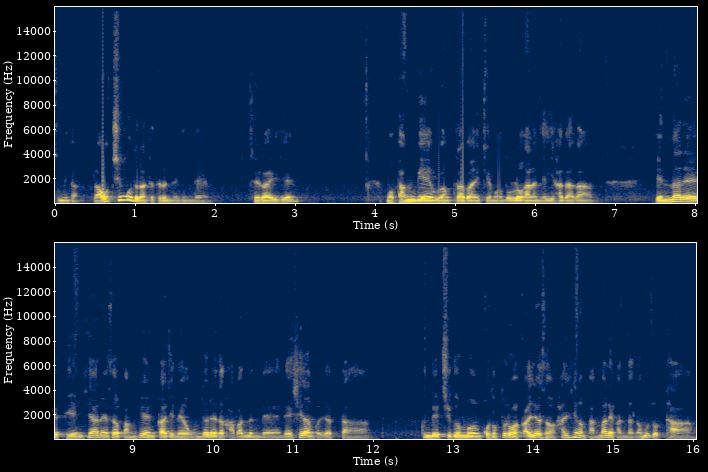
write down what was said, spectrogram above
좋습니다. 라오 친구들한테 들은 얘기인데, 제가 이제 뭐 방비행, 루앙프라방 이렇게 뭐 놀러 가는 얘기 하다가 옛날에 비엔티안에서 방비행까지 내가 운전해서 가봤는데 4시간 걸렸다. 근데 지금은 고속도로가 깔려서 1시간 반 만에 간다. 너무 좋다.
